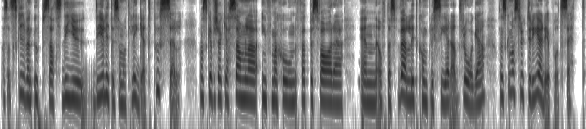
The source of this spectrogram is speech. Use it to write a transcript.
Alltså att skriva en uppsats, det är, ju, det är ju lite som att lägga ett pussel. Man ska försöka samla information för att besvara en oftast väldigt komplicerad fråga. Sen ska man strukturera det på ett sätt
